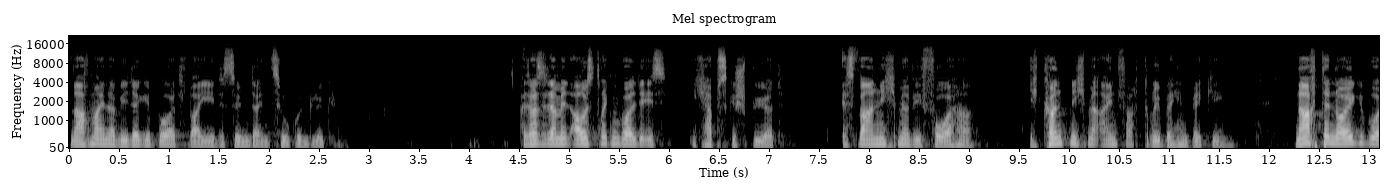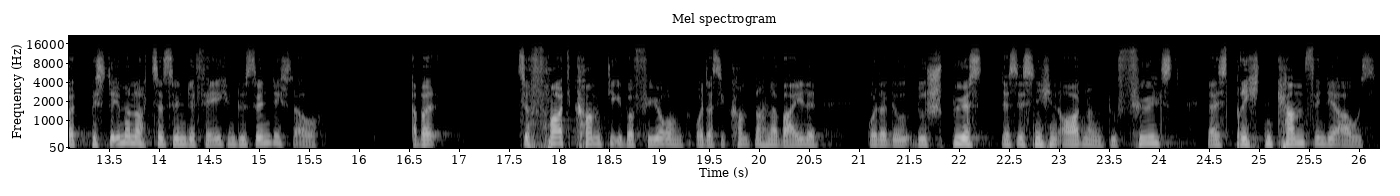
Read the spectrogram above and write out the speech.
Nach meiner Wiedergeburt war jede Sünde ein Zug und Glück. Also was er damit ausdrücken wollte, ist, ich habe es gespürt. Es war nicht mehr wie vorher. Ich konnte nicht mehr einfach drüber hinweggehen. Nach der Neugeburt bist du immer noch zur Sünde fähig und du sündigst auch. Aber sofort kommt die Überführung oder sie kommt nach einer Weile oder du, du spürst, das ist nicht in Ordnung. Du fühlst, es bricht ein Kampf in dir aus.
